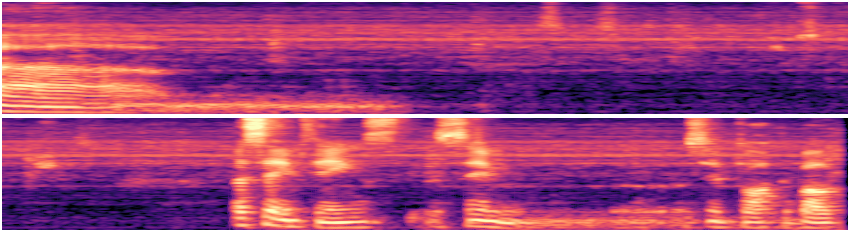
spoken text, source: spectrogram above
Um, the same things, the same uh, same talk about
